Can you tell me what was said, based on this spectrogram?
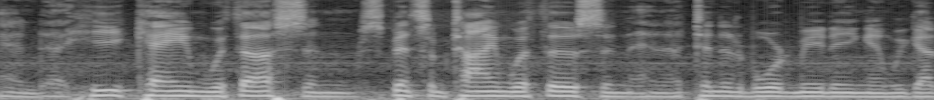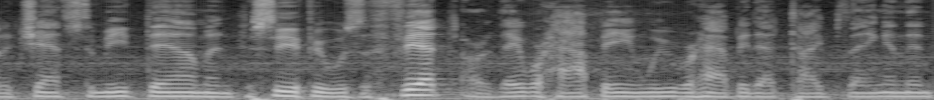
and uh, he came with us and spent some time with us and, and attended a board meeting, and we got a chance to meet them and to see if it was a fit or they were happy and we were happy, that type thing. And then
